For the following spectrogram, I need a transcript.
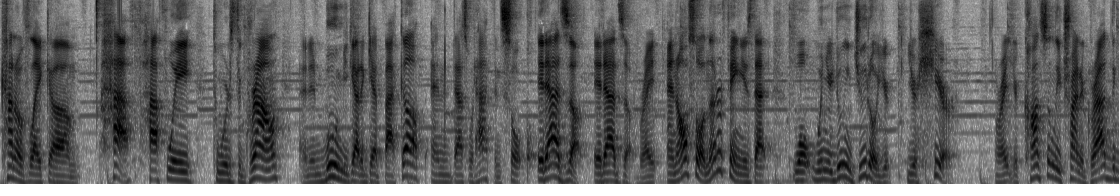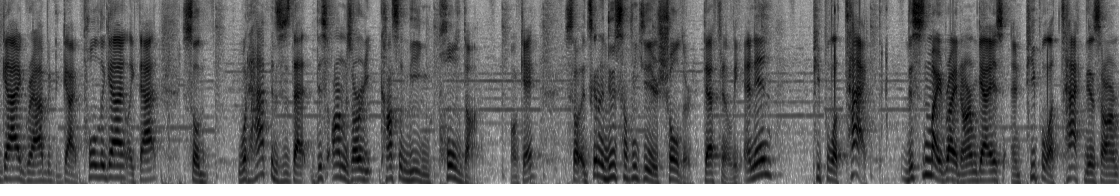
kind of like um, half, halfway towards the ground, and then boom, you gotta get back up, and that's what happens. So it adds up, it adds up, right? And also another thing is that, well, when you're doing judo, you're, you're here, right? You're constantly trying to grab the guy, grab the guy, pull the guy like that. So what happens is that this arm is already constantly being pulled on, okay? So it's gonna do something to your shoulder, definitely. And then people attack this is my right arm, guys, and people attack this arm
